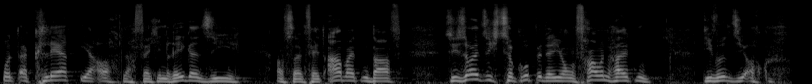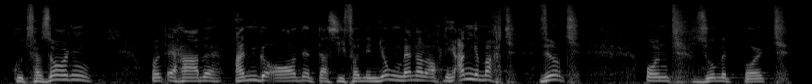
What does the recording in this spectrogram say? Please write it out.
und erklärt ihr auch, nach welchen Regeln sie auf seinem Feld arbeiten darf. Sie soll sich zur Gruppe der jungen Frauen halten, die würden sie auch gut versorgen. Und er habe angeordnet, dass sie von den jungen Männern auch nicht angemacht wird. Und somit beugt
